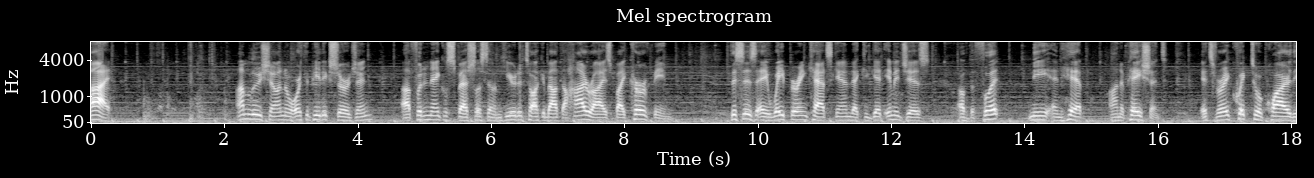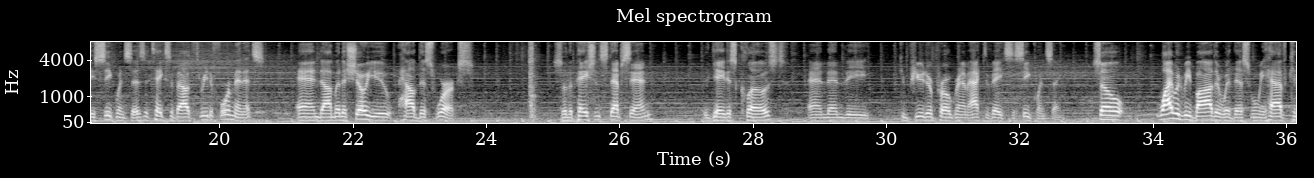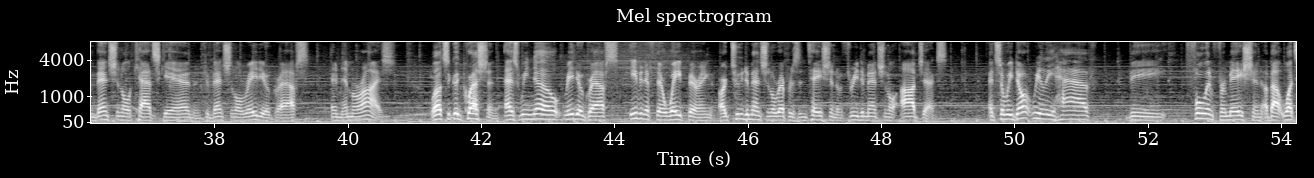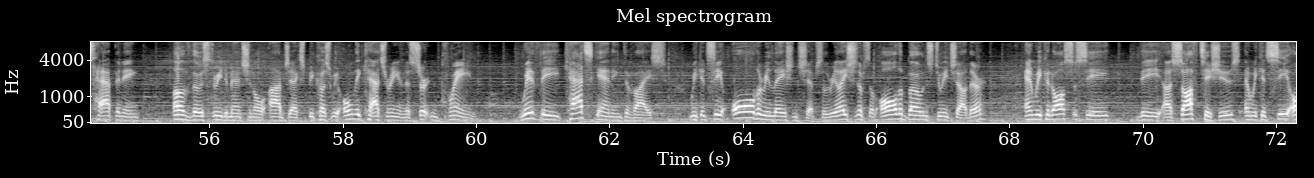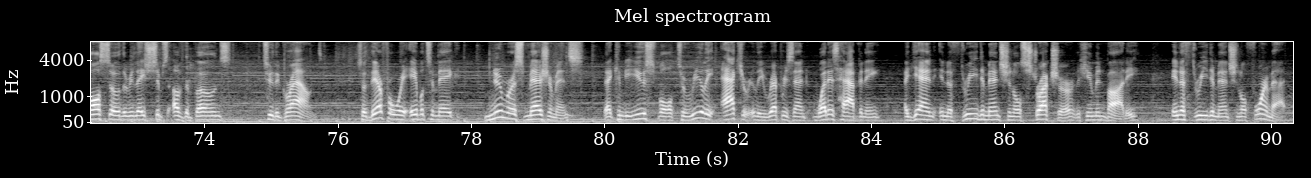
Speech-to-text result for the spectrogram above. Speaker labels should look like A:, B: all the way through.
A: Hi, I'm Lew Schon, an orthopedic surgeon, foot and ankle specialist, and I'm here to talk about the HiRise by Curvebeam. This is a weight-bearing CAT scan that can get images of the foot, knee, and hip on a patient. It's very quick to acquire these sequences. It takes about three to four minutes, and I'm going to show you how this works. So the patient steps in, the gate is closed, and then the computer program activates the sequencing. So why would we bother with this when we have conventional CAT scan and conventional radiographs and MRIs? Well, it's a good question. As we know, radiographs, even if they're weight-bearing, are two-dimensional representation of three-dimensional objects. And so we don't really have the full information about what's happening of those three-dimensional objects because we're only capturing in a certain plane. With the CAT scanning device, we can see all the relationships, so the relationships of all the bones to each other, and we could also see the uh, soft tissues, and we could see also the relationships of the bones to the ground. So therefore, we're able to make numerous measurements that can be useful to really accurately represent what is happening, again, in a three-dimensional structure, the human body, in a three-dimensional format.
